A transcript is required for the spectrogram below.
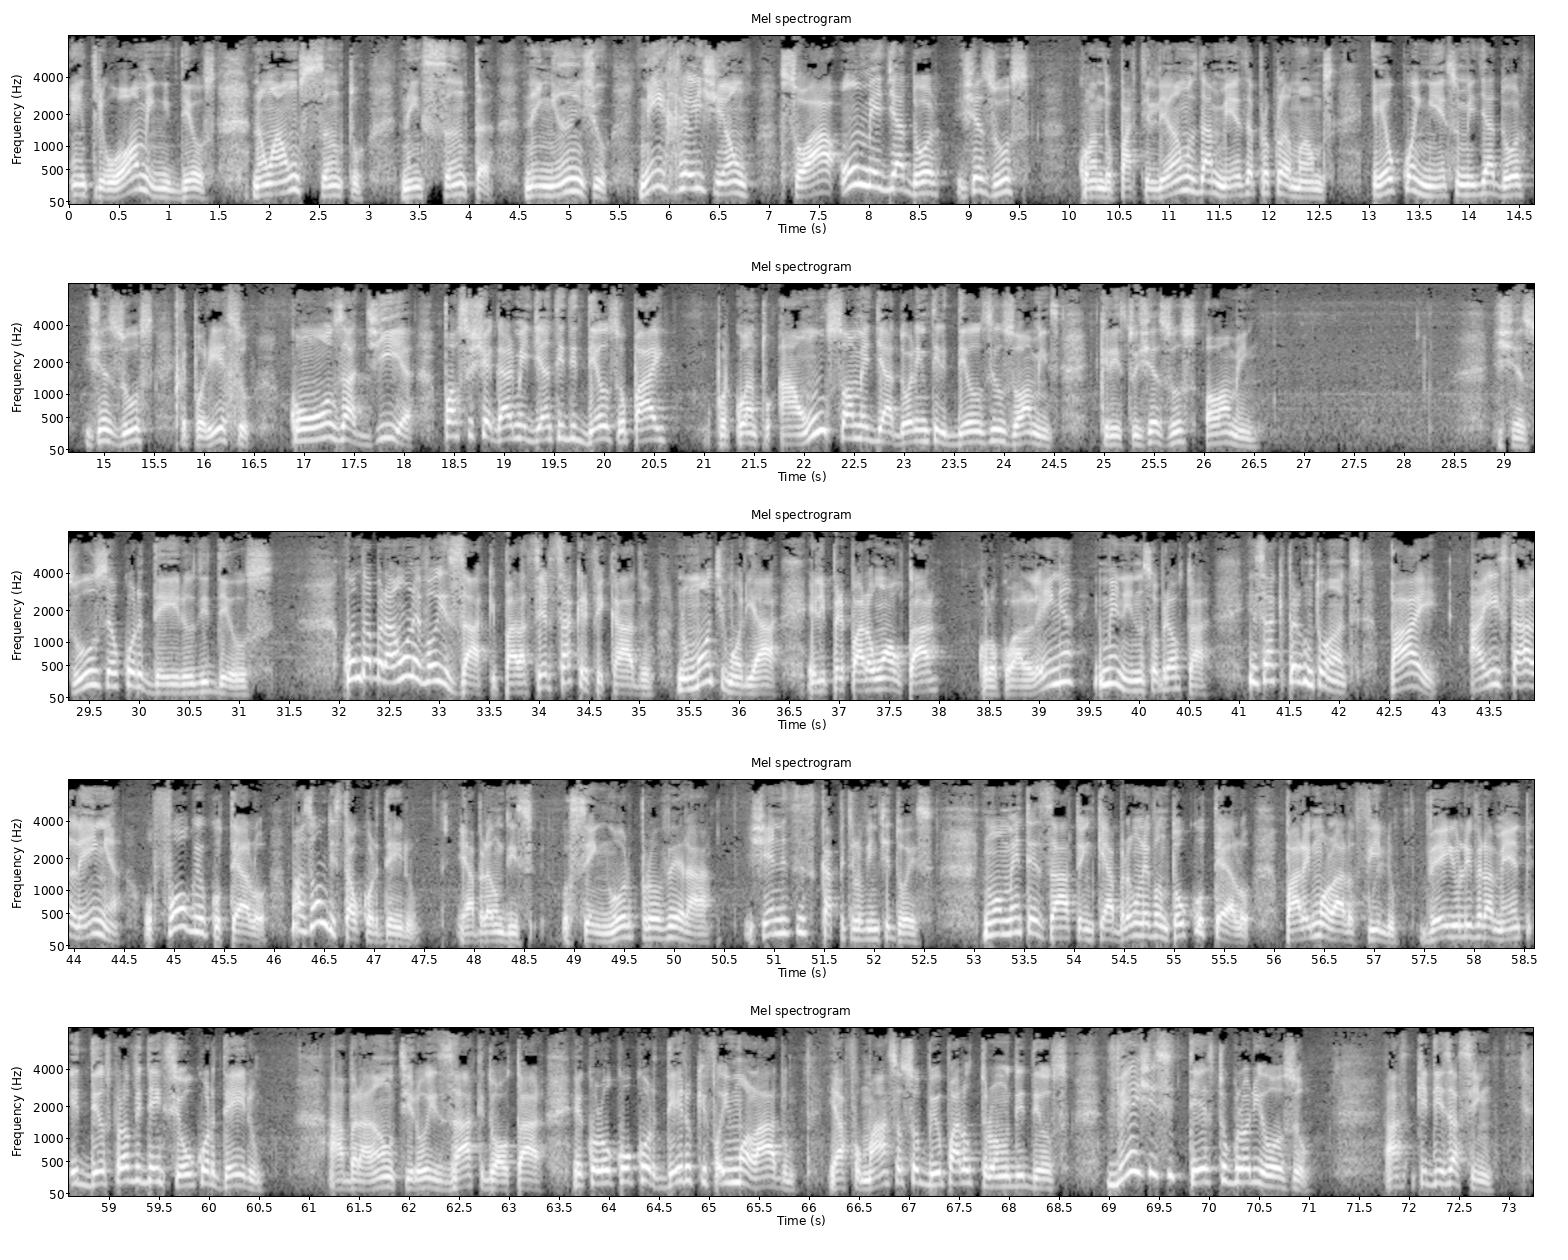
Entre o homem e Deus não há um santo, nem santa, nem anjo, nem religião, só há um mediador, Jesus. Quando partilhamos da mesa, proclamamos: Eu conheço o mediador, Jesus, e por isso, com ousadia, posso chegar mediante de Deus, o Pai. Porquanto há um só mediador entre Deus e os homens, Cristo Jesus, homem. Jesus é o Cordeiro de Deus. Quando Abraão levou Isaac para ser sacrificado no Monte Moriá, ele preparou um altar, colocou a lenha e o menino sobre o altar. Isaac perguntou antes: Pai, aí está a lenha, o fogo e o cutelo, mas onde está o cordeiro? E Abraão disse: O Senhor proverá. Gênesis capítulo 22. No momento exato em que Abraão levantou o cutelo para imolar o filho, veio o livramento e Deus providenciou o cordeiro. Abraão tirou Isaac do altar e colocou o cordeiro que foi imolado, e a fumaça subiu para o trono de Deus. Veja esse texto glorioso, que diz assim:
